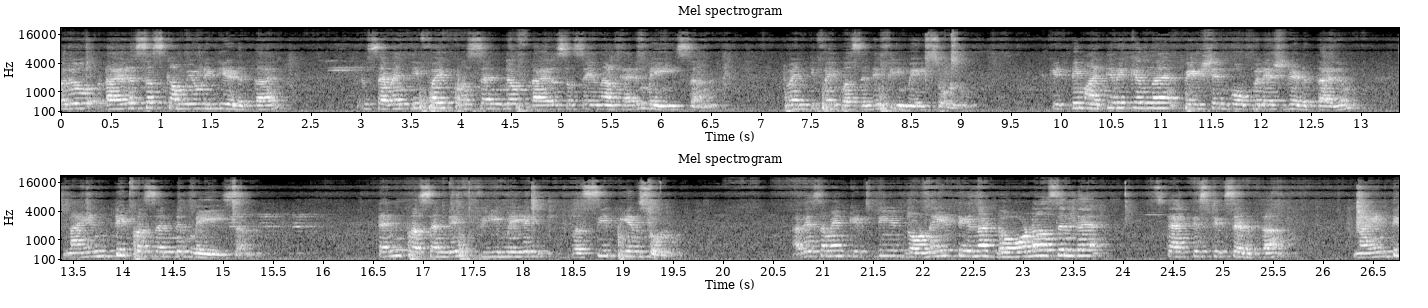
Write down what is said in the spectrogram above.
ഒരു ഡയാലിസിസ് കമ്മ്യൂണിറ്റി എടുത്താൽ ഒരു seventy five percent of dialysis ചെയ്യുന്ന ആൾക്കാർ മെയിൽസ് ആണ്. ട്വന്റി ഫൈവ് പെർസെന്റ് ഫീമെയിൽസ് ഉള്ളൂ. കിഡ്നി മാറ്റിവെക്കുന്ന പേഷ്യന്റ് പോപ്പുലേഷൻ എടുത്താലും നയന്റി പെർസെന്റ് മെയിൽസ് ആണ്. ടെൻ പെർസെന്റ് ഫീമെയിൽ റെസിപ്പിയൻസ് ഉള്ളൂ. അതേസമയം കിഡ്നി ഡൊണേറ്റ് ചെയ്യുന്ന ഡോണേഴ്സിന്റെ സ്റ്റാറ്റിസ്റ്റിക്സ് എടുത്താൽ നയന്റി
